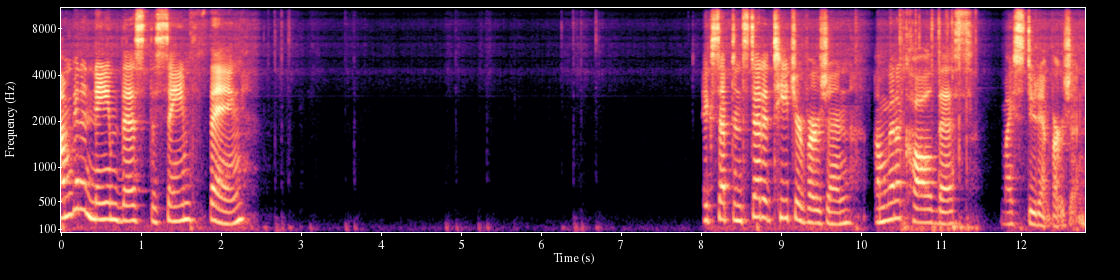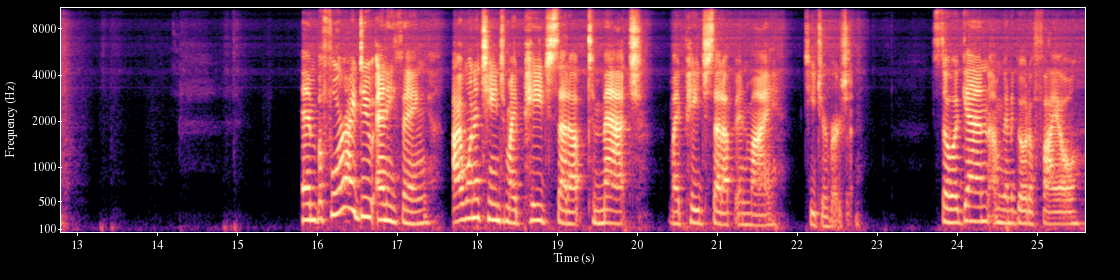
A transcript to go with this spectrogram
I'm going to name this the same thing. Except instead of teacher version, I'm going to call this my student version. And before I do anything, I want to change my page setup to match my page setup in my teacher version. So again, I'm going to go to File,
